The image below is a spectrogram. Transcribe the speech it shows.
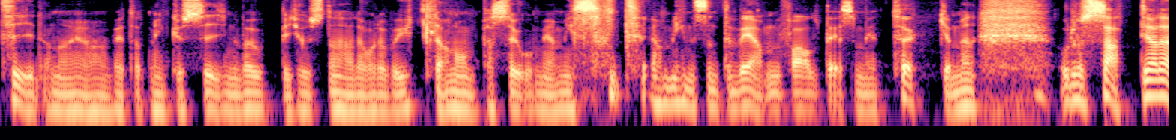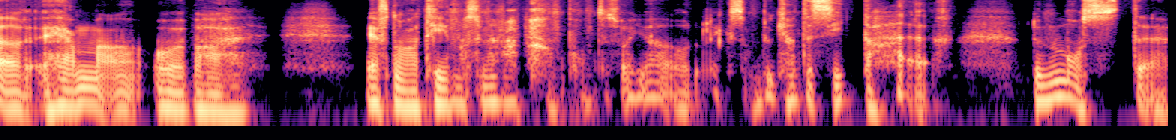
tiden. Och jag vet att min kusin var uppe just den här dagen. Det var ytterligare någon person, men jag minns inte, jag minns inte vem för allt det som är töcken. Men, och då satt jag där hemma och bara efter några timmar så, men vad fan Pontus, vad gör du liksom? Du kan inte sitta här. Du måste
